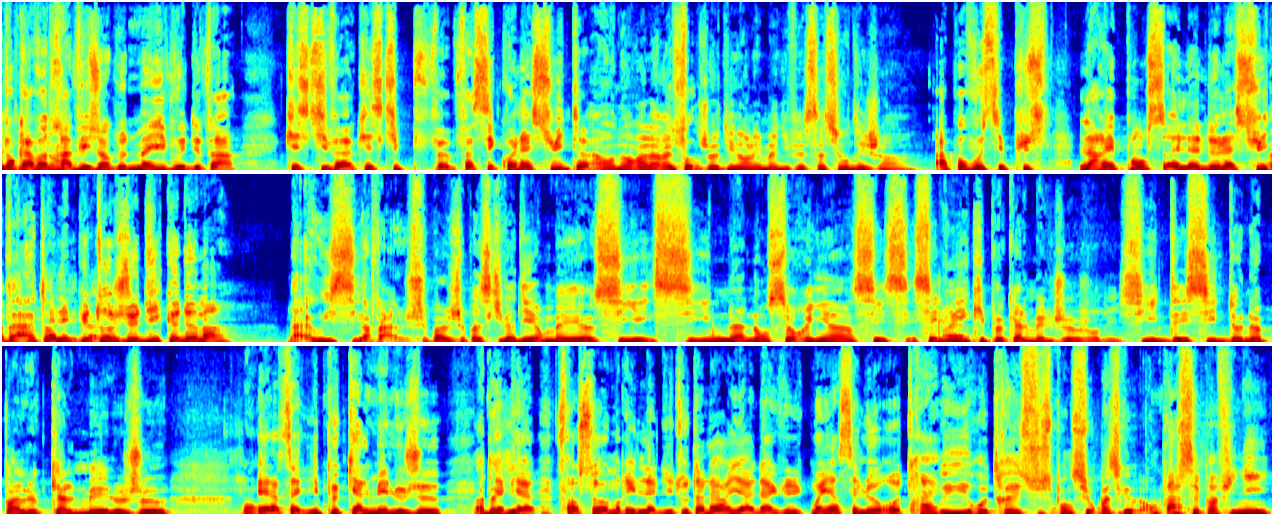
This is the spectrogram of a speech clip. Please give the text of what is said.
Donc, à votre avis, Jean-Claude Mailly, vous, enfin, qu'est-ce qui va. Qu'est-ce qui, enfin, c'est quoi la suite? Ah, On aura la réponse jeudi dans les manifestations déjà. Hein. Ah, pour vous, c'est plus. La réponse elle, de la suite, ah bah, elle est plutôt jeudi que demain bah oui, si, enfin, je sais pas, je sais pas ce qu'il va dire, mais euh, si s'il n'annonce rien, si, c'est lui qui peut calmer le jeu aujourd'hui. S'il décide de ne pas le calmer, le jeu, il peut calmer le jeu. Ah bah, François Omri l'a dit tout à l'heure, il y a un unique moyen, c'est le retrait. Oui, retrait, suspension. Parce qu'en plus, c'est pas fini.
